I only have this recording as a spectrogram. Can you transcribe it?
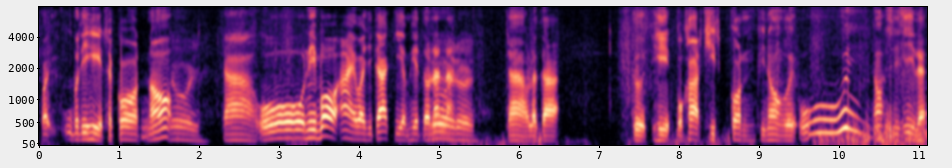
ไปอุบัติเหตุซะก่อนเนาะโดยเจ้า โอ้นี่บ่อ้ายว่าสิกล้าเกียมเฮ็ดตอนนั้นน่ะโดยเจ้าแล้วก็เกิดเหตุบ่คาดคิดก่อนพี่น้องเอ้ยโอ้ยเนาะสิๆแหละ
